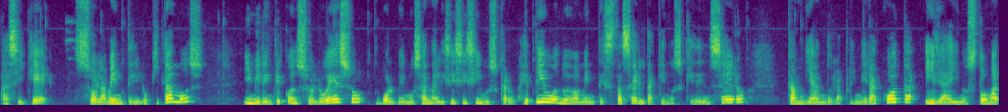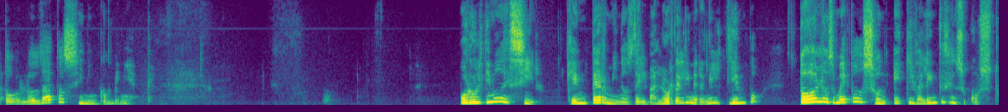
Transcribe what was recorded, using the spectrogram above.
Así que solamente lo quitamos y miren que con solo eso volvemos a análisis y si buscar objetivo, nuevamente esta celda que nos quede en cero, cambiando la primera cuota y ya ahí nos toma todos los datos sin inconveniente. Por último, decir que en términos del valor del dinero en el tiempo, todos los métodos son equivalentes en su costo.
